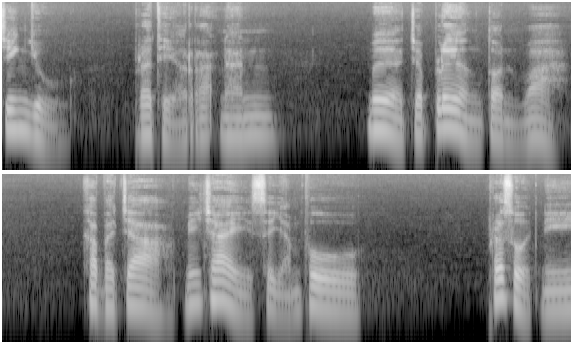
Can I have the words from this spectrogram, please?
จริงอยู่ พระเถระนั้น เมื่อจะเปลื้องตนว่า ข้าพเจ้าไม่ใช่สยามภู พระสูตรนี้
